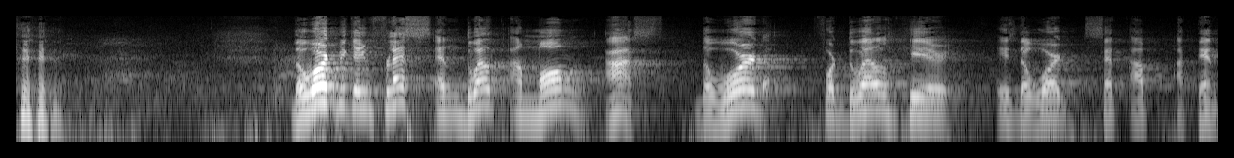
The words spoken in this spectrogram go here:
the Word became flesh and dwelt among us. The word for dwell here is the word set up a tent.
